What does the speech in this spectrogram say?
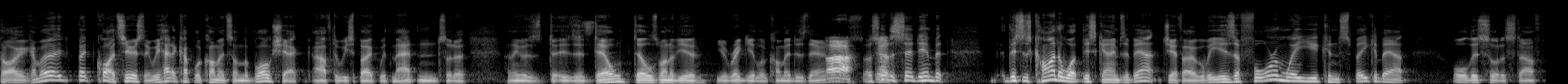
Tiger come. But quite seriously, we had a couple of comments on the blog Shack after we spoke with Matt, and sort of, I think it was is it Dell? Dell's one of your your regular commenters there. Ah, I, I sort yes. of said to him, but this is kind of what this game's about. Geoff Ogilvy is a forum where you can speak about all this sort of stuff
